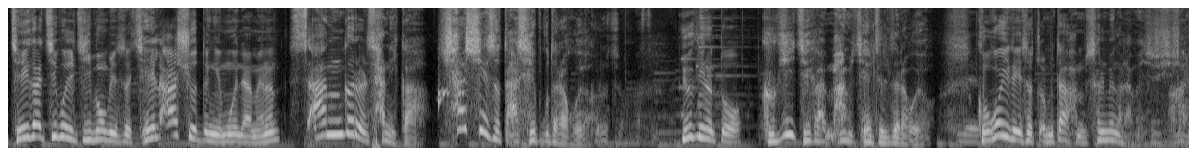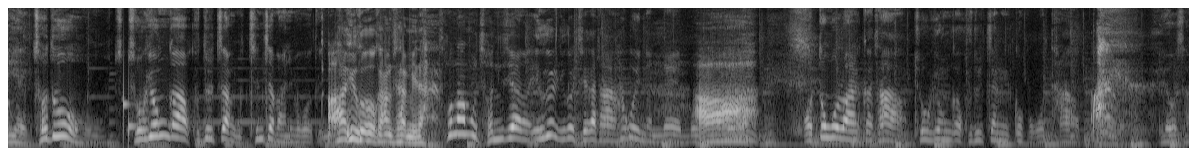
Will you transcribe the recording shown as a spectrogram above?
제가 집을 지으면서 제일 아쉬웠던 게 뭐냐면은 싼 거를 사니까 샤시에서 다 세부더라고요. 그렇죠, 맞습니다. 여기는 또 그게 제가 마음에 제일 들더라고요. 예. 그거에 대해서 좀 이따 한번 설명을 한번 해주시죠. 아 예, 저도 조경과 구들장 진짜 많이 보거든요. 아이고 감사합니다. 소나무 전지하는 이걸 이걸 제가 다 하고 있는데 뭐 아. 어떤 걸로 할까 다 조경과 구들장 있고 보고 다 배워서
